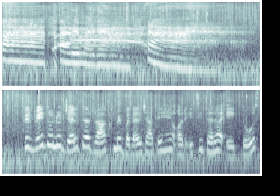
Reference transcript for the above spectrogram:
आ अरे मर गया आ। फिर वे दोनों जलकर राख में बदल जाते हैं और इसी तरह एक दोस्त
